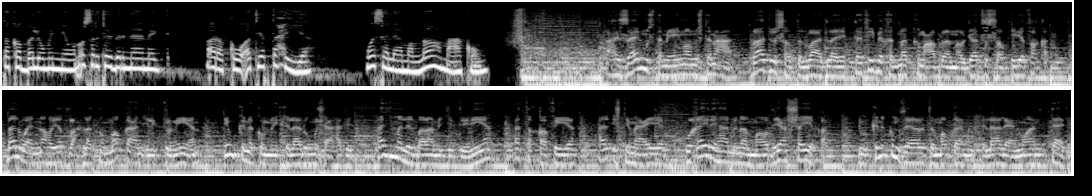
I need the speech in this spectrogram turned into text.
تقبلوا مني ومن أسرة البرنامج. أرق وأطيب تحية. وسلام الله معكم. أعزائي المستمعين والمستمعات راديو صوت الوعد لا يكتفي بخدمتكم عبر الموجات الصوتية فقط بل وإنه يطرح لكم موقعا إلكترونيا يمكنكم من خلاله مشاهدة أجمل البرامج الدينية الثقافية الاجتماعية وغيرها من المواضيع الشيقة. يمكنكم زيارة الموقع من خلال العنوان التالي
